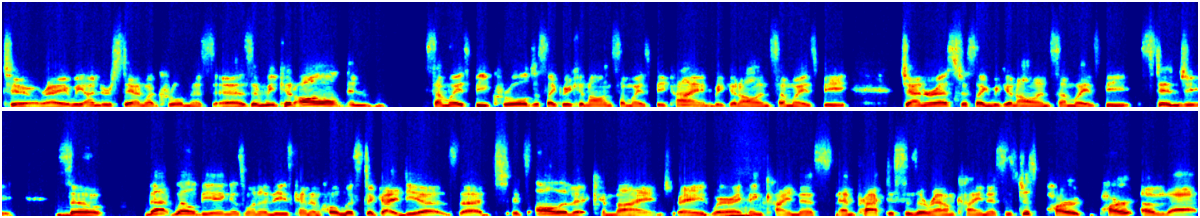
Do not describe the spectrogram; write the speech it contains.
too, right? We understand what cruelness is. And we could all, in some ways be cruel, just like we can all in some ways be kind. We can all in some ways be generous, just like we can all in some ways be stingy. Mm-hmm. So that well-being is one of these kind of holistic ideas that it's all of it combined right where mm-hmm. i think kindness and practices around kindness is just part part of that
